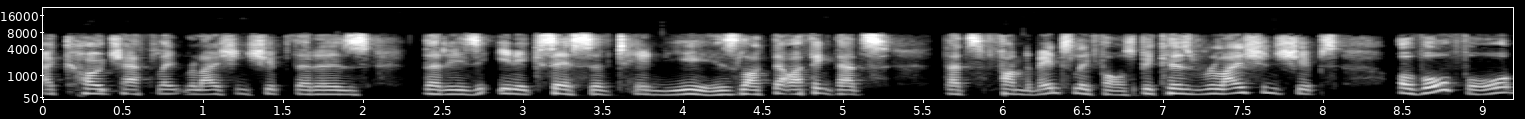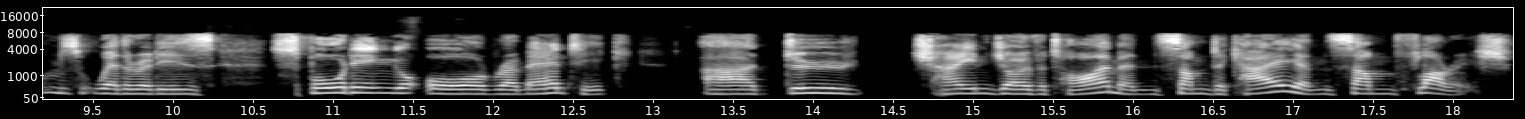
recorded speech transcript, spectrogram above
a coach athlete relationship that is that is in excess of ten years. Like that, I think that's that's fundamentally false because relationships of all forms, whether it is sporting or romantic, uh, do change over time and some decay and some flourish.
